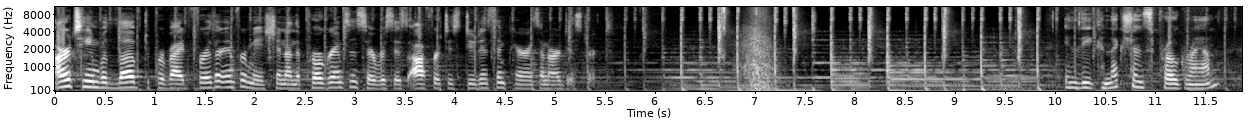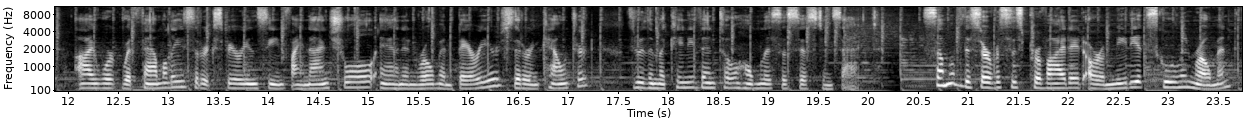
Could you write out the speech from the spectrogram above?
Our team would love to provide further information on the programs and services offered to students and parents in our district. In the Connections program, I work with families that are experiencing financial and enrollment barriers that are encountered through the McKinney-Vento Homeless Assistance Act. Some of the services provided are immediate school enrollment,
